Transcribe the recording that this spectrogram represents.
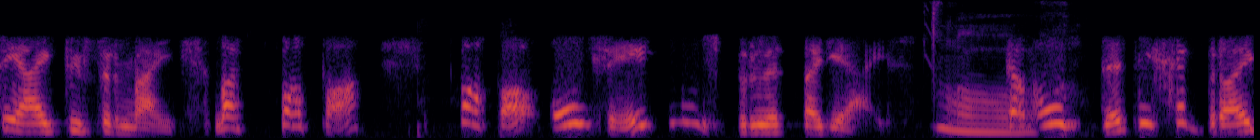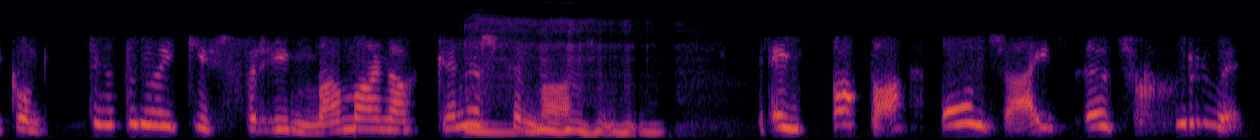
sê hy toe vir my: "Maar pappa, pappa, ons het ons brood by die huis. Oh. Kan ons dit nie gebruik om toebroodjies vir die mamma en haar kinders te maak? en pappa, ons huis is groot.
